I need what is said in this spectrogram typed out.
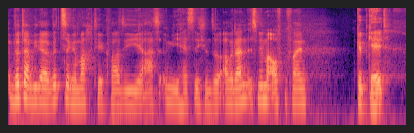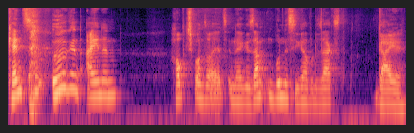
wird dann wieder Witze gemacht hier quasi, ja, ist irgendwie hässlich und so. Aber dann ist mir mal aufgefallen, Gibt Geld. Kennst du irgendeinen Hauptsponsor jetzt in der gesamten Bundesliga, wo du sagst, geil.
